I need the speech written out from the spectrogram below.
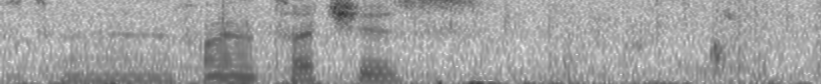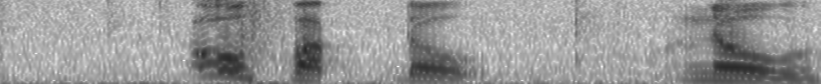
is turn final touches. Oh fuck! No! No!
